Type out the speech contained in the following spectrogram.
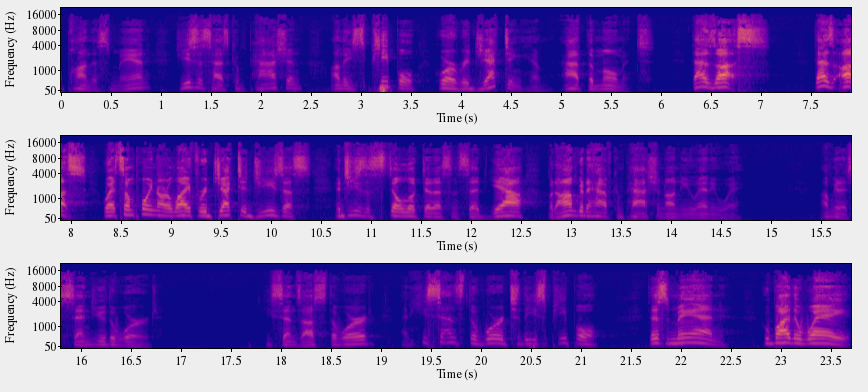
upon this man, Jesus has compassion on these people who are rejecting him at the moment. That is us. That is us who at some point in our life rejected Jesus, and Jesus still looked at us and said, Yeah, but I'm going to have compassion on you anyway. I'm going to send you the word. He sends us the word, and he sends the word to these people. This man, who, by the way,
